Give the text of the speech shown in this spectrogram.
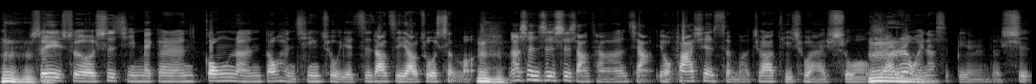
嗯嗯，所以所有事情每个人功能都很清楚，也知道自己要做什么，嗯，那甚至市长常常讲，有发现什么就要提出来说，不要认为那是别人的事，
